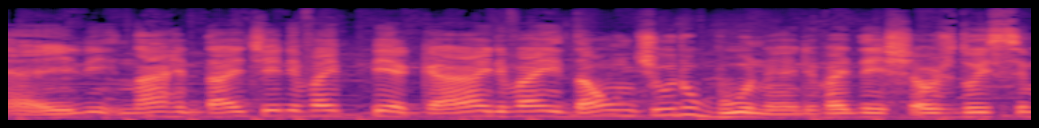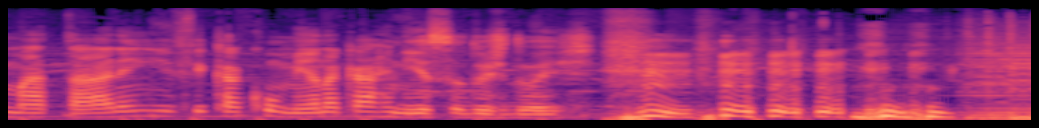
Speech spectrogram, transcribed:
É, ele, na realidade, ele vai pegar, ele vai dar um de urubu, né? Ele vai deixar os dois se matarem e ficar comendo a carniça dos dois. 哼 哼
